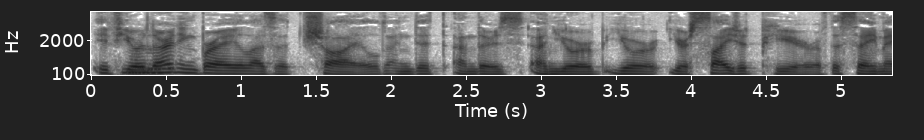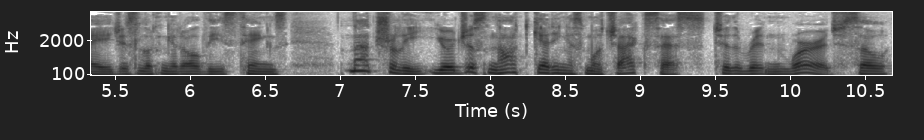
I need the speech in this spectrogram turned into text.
if you're mm. learning braille as a child and it, and there's and your your your sighted peer of the same age is looking at all these things naturally you're just not getting as much access to the written word. So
